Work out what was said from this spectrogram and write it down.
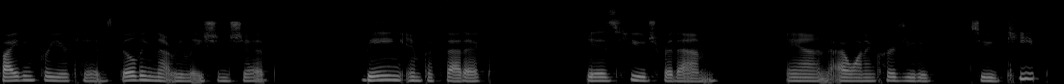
fighting for your kids, building that relationship, being empathetic is huge for them. And I want to encourage you to, to keep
